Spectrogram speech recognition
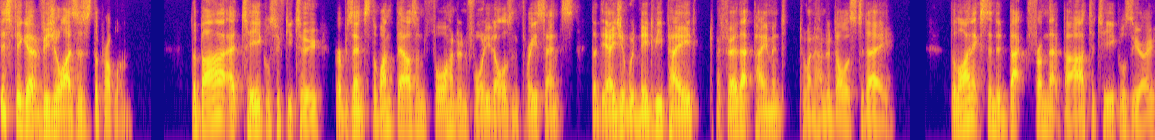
This figure visualizes the problem. The bar at t equals 52 represents the $1,440.03 that the agent would need to be paid to prefer that payment to $100 today. The line extended back from that bar to t equals zero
